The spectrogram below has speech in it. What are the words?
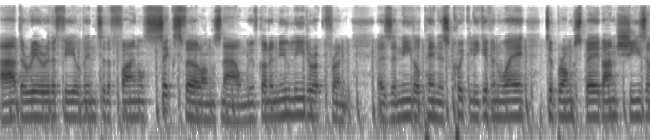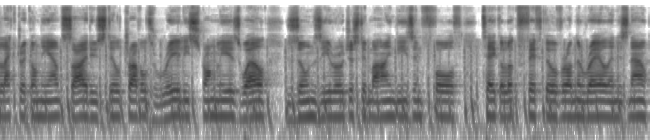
at the rear of the field into the final six furlongs now. And we've got a new leader up front as the needle pin has quickly given way to Bronx Babe and She's electric on the outside side who still travels really strongly as well. Zone Zero just in behind these in fourth. Take a look fifth over on the rail and is now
